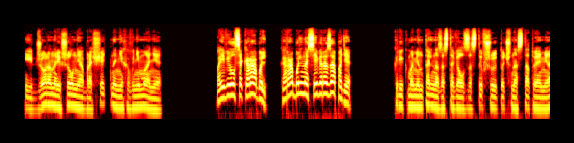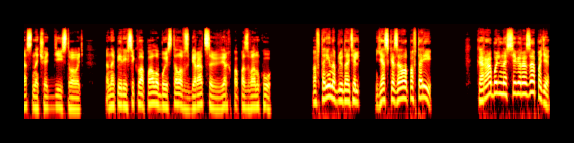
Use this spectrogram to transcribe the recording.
и Джоран решил не обращать на них внимания. «Появился корабль! Корабль на северо-западе!» Крик моментально заставил застывшую точно статуя Миас начать действовать. Она пересекла палубу и стала взбираться вверх по позвонку. «Повтори, наблюдатель! Я сказала, повтори!» «Корабль на северо-западе!»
